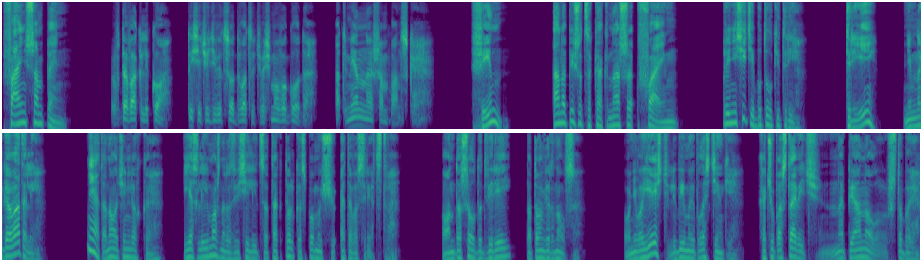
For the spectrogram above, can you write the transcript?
Fine Champagne». «Вдова Клико, 1928 года. Отменное шампанское». «Fine?» Оно пишется как наше «fine». Принесите бутылки три. «Три? Не многовато ли?» «Нет, оно очень легкое. Если и можно развеселиться, так только с помощью этого средства». Он дошел до дверей, потом вернулся. «У него есть любимые пластинки? Хочу поставить на пианолу, чтобы...»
